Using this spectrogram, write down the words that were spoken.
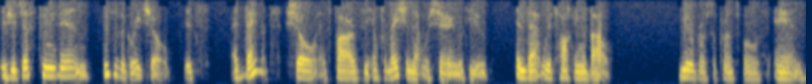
If you just tuned in, this is a great show. It's advanced show as far as the information that we're sharing with you in that we're talking about universal principles and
